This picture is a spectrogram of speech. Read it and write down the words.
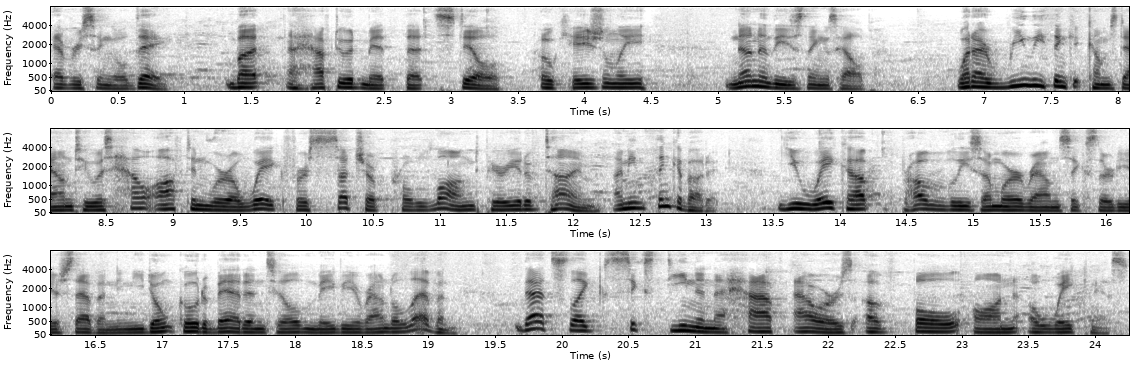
every single day. But I have to admit that still, occasionally, none of these things help. What I really think it comes down to is how often we're awake for such a prolonged period of time. I mean, think about it. You wake up probably somewhere around 6:30 or 7 and you don't go to bed until maybe around 11. That's like 16 and a half hours of full on awakeness.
